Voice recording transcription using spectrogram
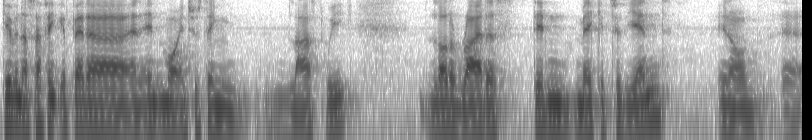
given us, I think, a better and more interesting last week. A lot of riders didn't make it to the end, you know, uh,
